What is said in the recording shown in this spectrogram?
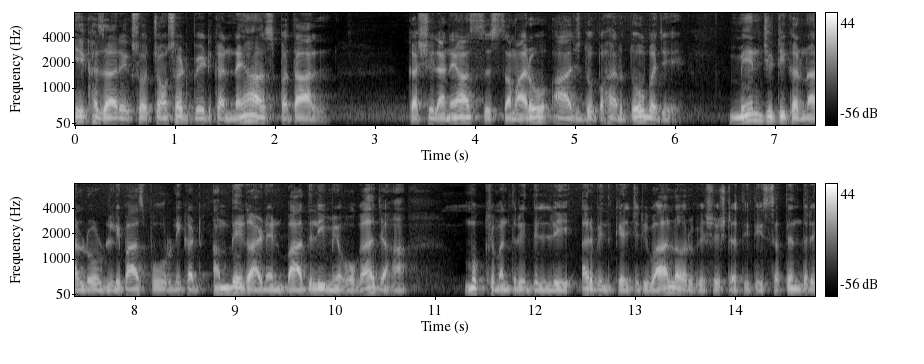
एक हज़ार एक सौ चौंसठ बेड का नया अस्पताल का शिलान्यास समारोह आज दोपहर दो बजे। Main GT Karnal road, Libaspur, निकट अंबे गार्डन, बादली में होगा, जहाँ मुख्यमंत्री दिल्ली अरविंद केजरीवाल और विशिष्ट अतिथि सत्येंद्र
